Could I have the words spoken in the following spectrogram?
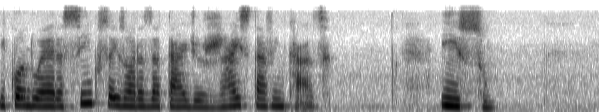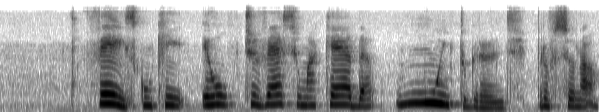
e quando era 5, 6 horas da tarde eu já estava em casa. Isso fez com que eu tivesse uma queda muito grande profissional.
